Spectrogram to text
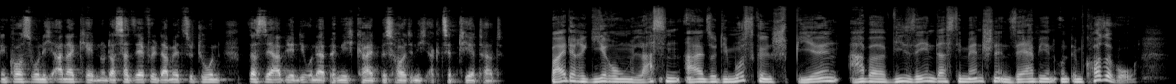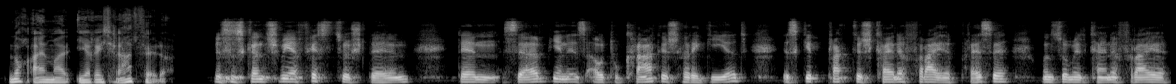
den Kosovo nicht anerkennen und das hat sehr viel damit zu tun, dass Serbien die Unabhängigkeit bis heute nicht akzeptiert hat. Beide Regierungen lassen also die Muskeln spielen, aber wie sehen das die Menschen in Serbien und im Kosovo? Noch einmal Erich Radfelder. Es ist ganz schwer festzustellen, denn Serbien ist autokratisch regiert. Es gibt praktisch keine freie Presse und somit keine freie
